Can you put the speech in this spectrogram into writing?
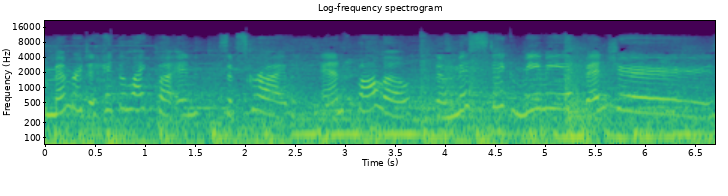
remember to hit the like button, subscribe, and follow the Mystic Mimi Adventures.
